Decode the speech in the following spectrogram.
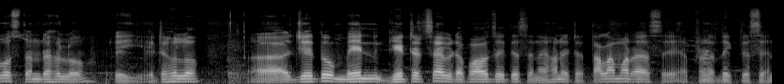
অবস্থানটা হলো এই এটা হলো যেহেতু মেন গেটের চাবিটা পাওয়া যাইতেছে না এখন এটা তালা মারা আছে আপনারা দেখতেছেন।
